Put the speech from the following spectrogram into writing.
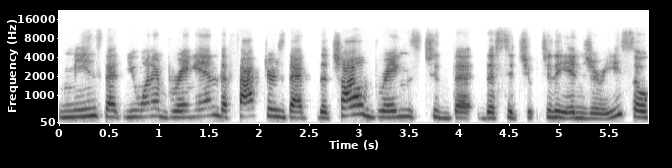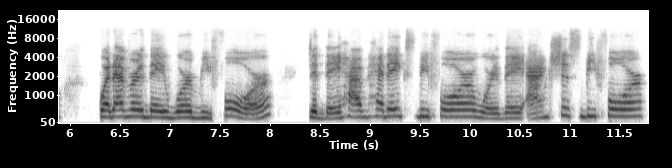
means that you want to bring in the factors that the child brings to the the situ to the injury. So whatever they were before, did they have headaches before? Were they anxious before?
